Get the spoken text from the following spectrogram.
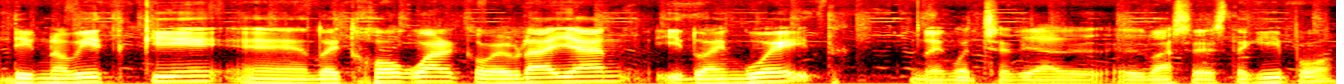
Dirk Nowitzki, eh, Dwight Howard, Kobe Bryant y Dwayne Wade. Dwayne Wade sería el, el base de este equipo.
